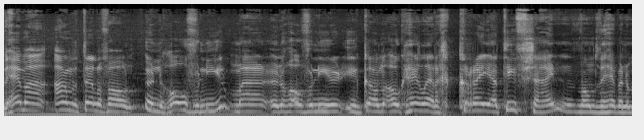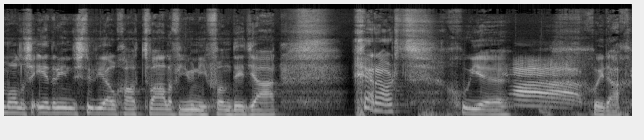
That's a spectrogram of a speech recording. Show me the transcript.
We hebben aan de telefoon een hovenier. Maar een hovenier kan ook heel erg creatief zijn. Want we hebben hem al eens eerder in de studio gehad. 12 juni van dit jaar. Gerard, goeie, Ja, goeiedag.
